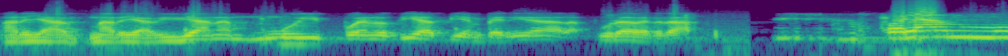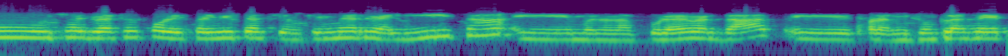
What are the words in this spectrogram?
María, María Viviana, muy buenos días, bienvenida a la pura verdad. Hola, muchas gracias por esta invitación que me realiza. Eh, bueno, la pura verdad, eh, para mí es un placer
